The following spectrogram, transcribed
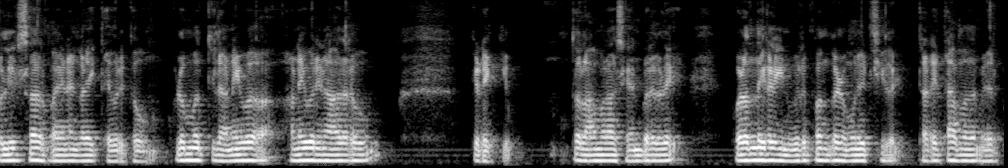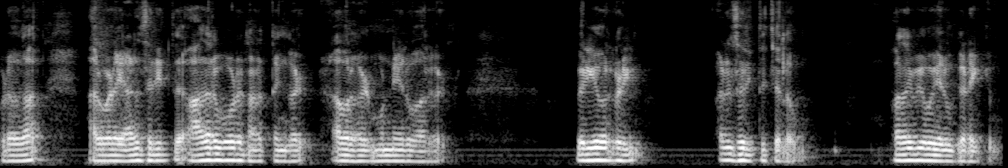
தொழில்சார் பயணங்களை தவிர்க்கவும் குடும்பத்தில் அனைவ அனைவரின் ஆதரவும் கிடைக்கும். துலாமராசி அன்பர்களே குழந்தைகளின் விருப்பங்கள் முயற்சிகள் தடை தாமதம் ஏற்படுவதால் அவர்களை அனுசரித்து ஆதரவோடு நடத்துங்கள். அவர்கள் முன்னேறுவார்கள். பெரியவர்களின் அனுசரித்து செல்லவும். பதவி உயர்வு கிடைக்கும்.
